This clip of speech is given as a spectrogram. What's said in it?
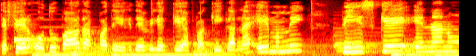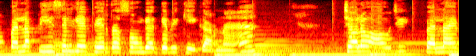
ਤੇ ਫਿਰ ਉਦੋਂ ਬਾਅਦ ਆਪਾਂ ਦੇਖਦੇ ਹਾਂ ਵੀ ਅੱਗੇ ਆਪਾਂ ਕੀ ਕਰਨਾ। ਇਹ ਮੰਮੀ ਪੀਸ ਕੇ ਇਹਨਾਂ ਨੂੰ ਪਹਿਲਾਂ ਪੀਸ ਲਈਏ ਫਿਰ ਦੱਸੋਗੇ ਅੱਗੇ ਵੀ ਕੀ ਕਰਨਾ ਹੈ। ਚਲੋ ਆਓ ਜੀ ਪਹਿਲਾਂ ਇਹ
